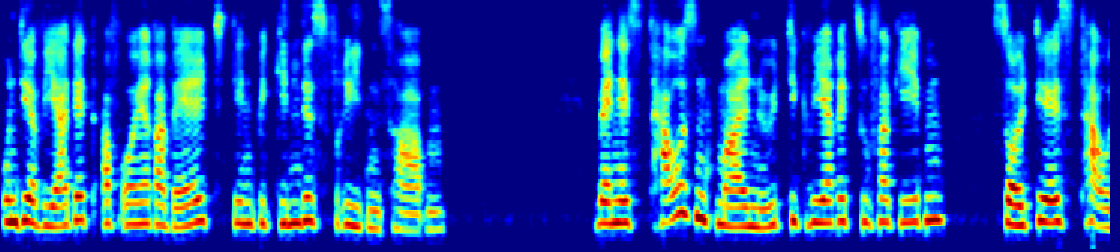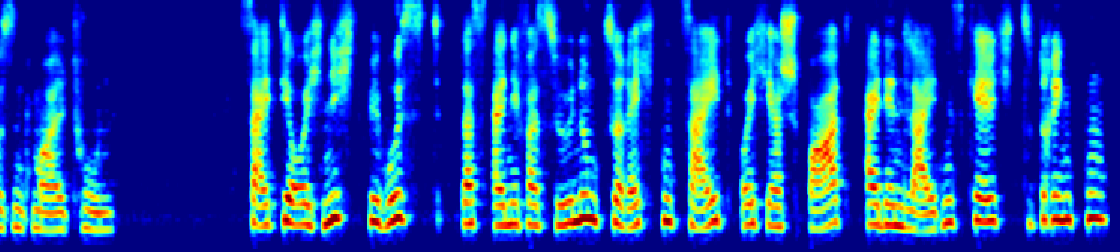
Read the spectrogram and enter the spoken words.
und ihr werdet auf eurer Welt den Beginn des Friedens haben. Wenn es tausendmal nötig wäre zu vergeben, sollt ihr es tausendmal tun. Seid ihr euch nicht bewusst, dass eine Versöhnung zur rechten Zeit euch erspart, einen Leidenskelch zu trinken?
